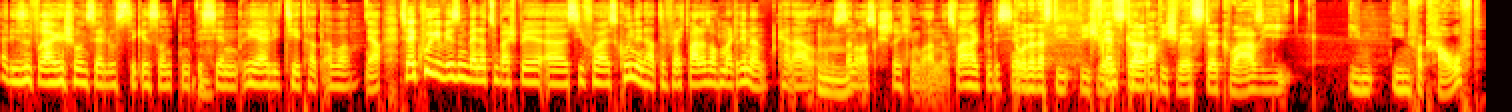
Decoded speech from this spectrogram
Weil diese Frage schon sehr lustig ist und ein bisschen Realität hat, aber ja. Es wäre cool gewesen, wenn er zum Beispiel äh, sie vorher als Kundin hatte. Vielleicht war das auch mal drinnen. Keine Ahnung, ist dann rausgestrichen worden. Es war halt ein bisschen. Oder dass die, die, Schwester, die Schwester quasi ihn, ihn verkauft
